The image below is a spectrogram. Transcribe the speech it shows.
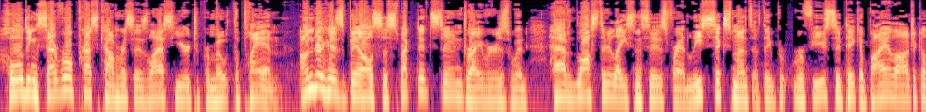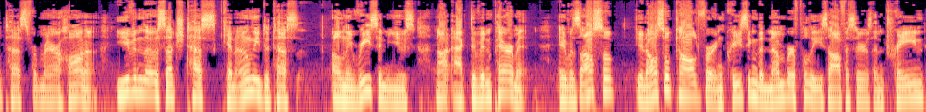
holding several press conferences last year to promote the plan. Under his bill, suspected stone drivers would have lost their licenses for at least six months if they refused to take a biological test for marijuana, even though such tests can only detect only recent use, not active impairment. It was also it also called for increasing the number of police officers and trained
